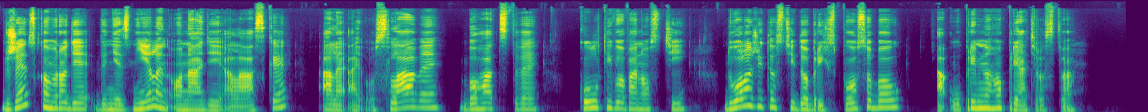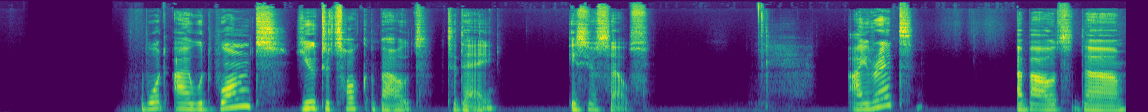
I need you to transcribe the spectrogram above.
v ženskom rode dnes nie len o nádeji a láske, ale aj o sláve, bohatstve, kultivovanosti, dôležitosti dobrých spôsobov a úprimného priateľstva. What I would want you to talk about today is yourself. I read about the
